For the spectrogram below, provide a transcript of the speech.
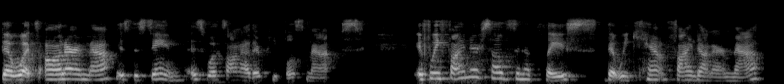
that what's on our map is the same as what's on other people's maps. If we find ourselves in a place that we can't find on our map,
